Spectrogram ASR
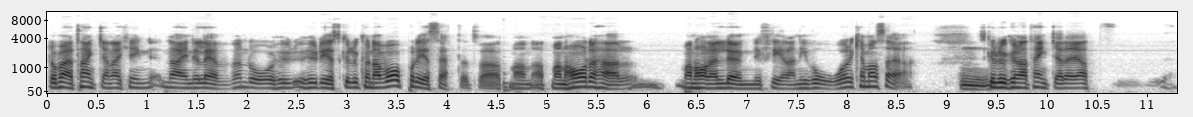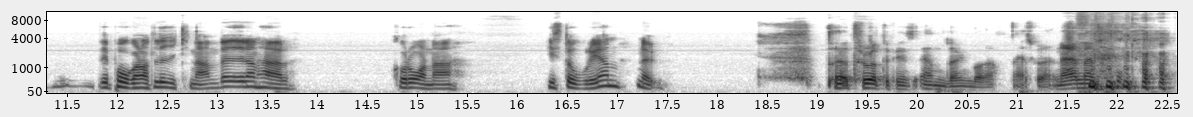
de här tankarna kring 9-11 då, hur, hur det skulle kunna vara på det sättet. Va? Att, man, att man har det här, man har en lögn i flera nivåer kan man säga. Mm. Skulle du kunna tänka dig att det pågår något liknande i den här corona-historien nu? Jag tror att det finns en lögn bara. Nej, jag skojar. Nej, men,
